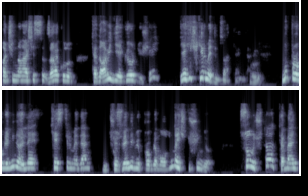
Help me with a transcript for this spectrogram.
açımdan Ayşe Zarakul'un tedavi diye gördüğü şey ya hiç girmedim zaten. Yani. Hmm. Bu problemin öyle kestirmeden çözülebilir bir problem olduğunu da hiç düşünmüyorum. Sonuçta temel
